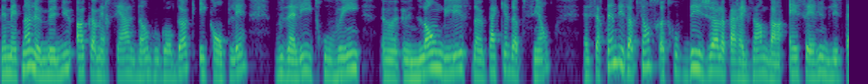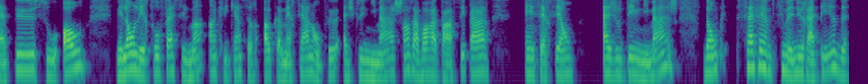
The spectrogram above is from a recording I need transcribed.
Mais maintenant, le menu A commercial dans Google Doc est complet. Vous allez y trouver une longue liste d'un paquet d'options. Certaines des options se retrouvent déjà, par exemple, dans insérer une liste à puces ou autres, mais là, on les retrouve facilement en cliquant sur A commercial. On peut ajouter une image sans avoir à passer par insertion, ajouter une image. Donc, ça fait un petit menu rapide.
